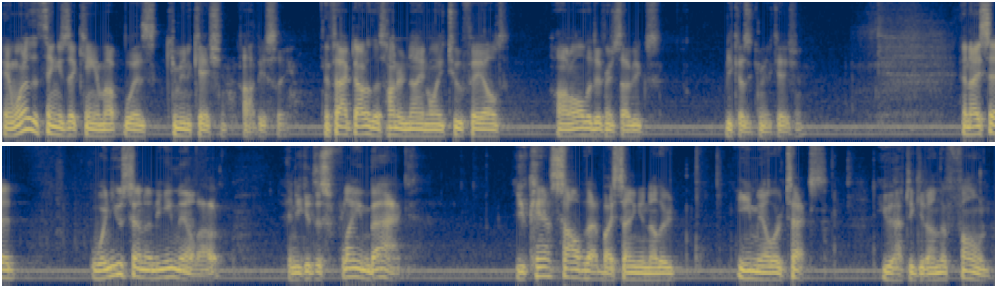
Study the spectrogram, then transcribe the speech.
And one of the things that came up was communication, obviously. In fact, out of those 109, only two failed on all the different subjects because of communication. And I said, when you send an email out and you get this flame back, you can't solve that by sending another email or text. You have to get on the phone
